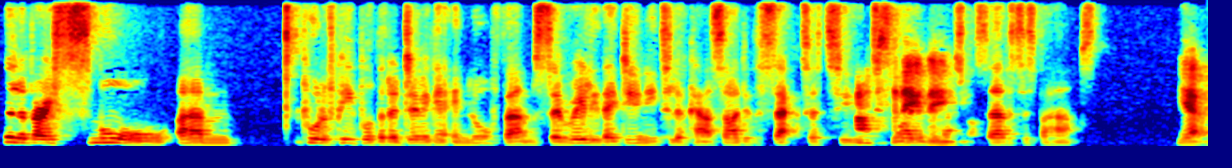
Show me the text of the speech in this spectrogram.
still a very small um, pool of people that are doing it in law firms. So really, they do need to look outside of the sector to absolutely to services, perhaps. Yeah.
